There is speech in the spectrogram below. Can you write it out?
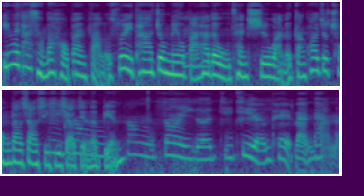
因为他想到好办法了，所以他就没有把他的午餐吃完了，赶快就冲到笑嘻嘻小姐那边。送送一个机器人陪伴他呢？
